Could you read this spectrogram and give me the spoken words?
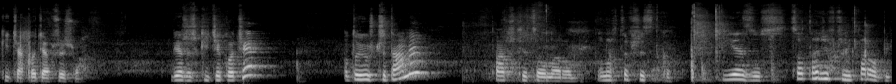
Kicia kocia przyszła. Bierzesz kicie kocie? O to już czytamy? Patrzcie, co ona robi. Ona chce wszystko. Jezus, co ta dziewczynka robi?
